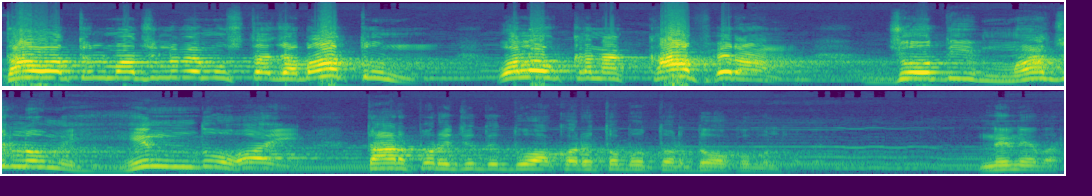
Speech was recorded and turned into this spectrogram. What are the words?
দাওয়াতুল মাজলুমে মুস্তাজাবাতুন ওয়ালাউ কানা কাফেরান। যদি মাজলুম হিন্দু হয়, তারপরে যদি দোয়া করে, তবু তোর দোয়া কবুল হবে। নেন এবার।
